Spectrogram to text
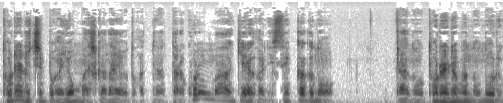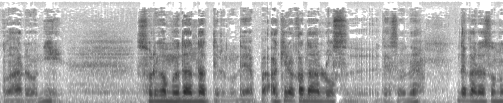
取れるチップが4枚しかないよとかってなったらこれもまあ明らかにせっかくのあの取れる分の能力があるのにそれが無駄になってるのでやっぱ明らかなロスですよね。だからその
